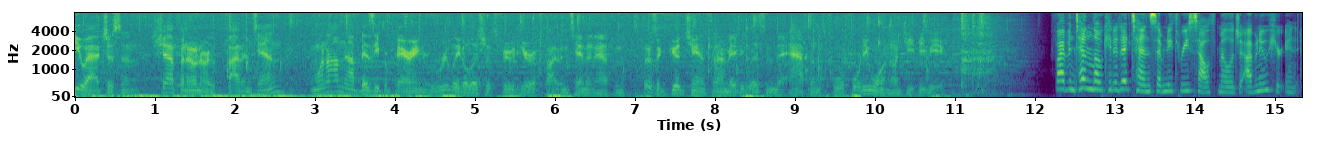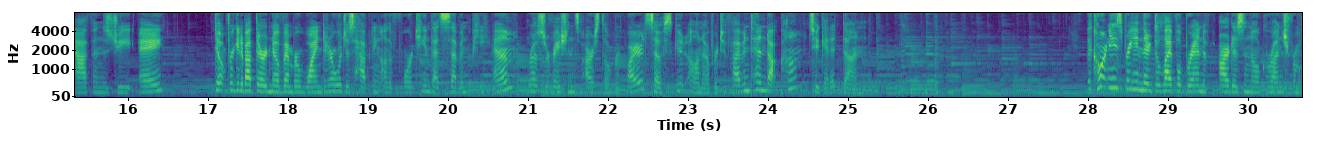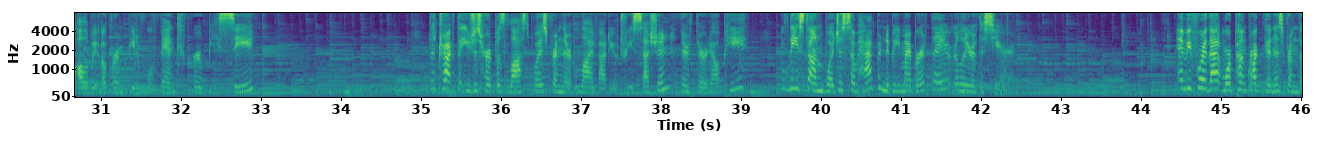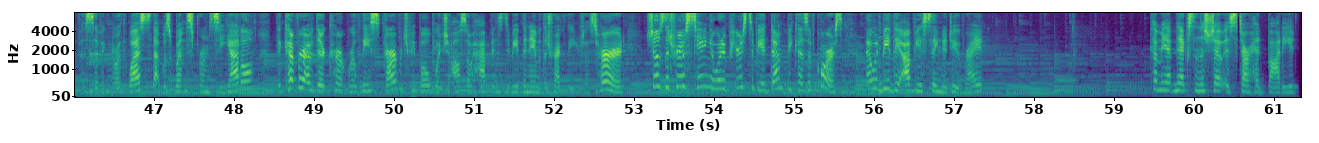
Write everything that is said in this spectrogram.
Hugh Acheson, chef and owner of 5 and 10. And when I'm not busy preparing really delicious food here at 5 and 10 in Athens, there's a good chance that I may be listening to Athens 441 on GPB. 5 and 10 located at 1073 South Milledge Avenue here in Athens, GA. Don't forget about their November wine dinner, which is happening on the 14th at 7 p.m. Reservations are still required, so scoot on over to 5and10.com to get it done. The Courtneys bringing their delightful brand of artisanal grunge from all the way over in beautiful Vancouver, BC. The track that you just heard was Lost Boys from their live Audiotree session, their third LP, released on what just so happened to be my birthday earlier this year. And before that, more punk rock goodness from the Pacific Northwest. That was Wimps from Seattle. The cover of their current release, Garbage People, which also happens to be the name of the track that you just heard, shows the trio standing in what appears to be a dump because, of course, that would be the obvious thing to do, right? Coming up next on the show is Starhead Body.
